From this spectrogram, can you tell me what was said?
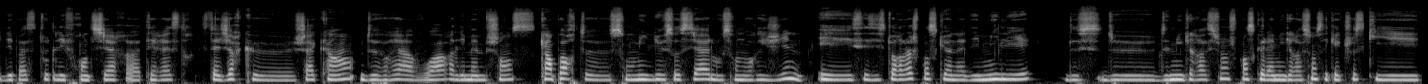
dépasse toutes les frontières euh, terrestres. C'est-à-dire que chacun devrait avoir les mêmes chances, qu'importe euh, son milieu social ou son origine. Et ces histoires-là, je pense qu'il y en a des milliers de, migrations. Je pense que la migration, c'est quelque chose qui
